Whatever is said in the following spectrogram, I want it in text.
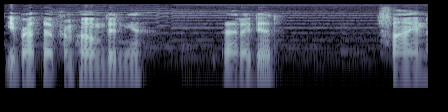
You brought that from home, didn't you? That I did. Fine.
